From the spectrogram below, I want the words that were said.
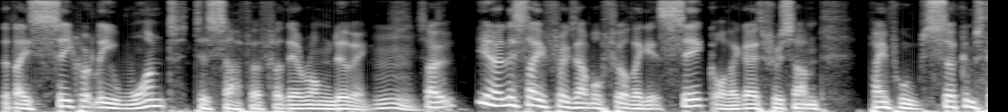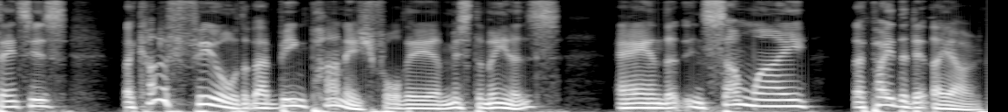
that they secretly want to suffer for their wrongdoing. Hmm. So, you know, let's say, for example, feel they get sick or they go through some painful circumstances. They kind of feel that they're being punished for their misdemeanors and that in some way they paid the debt they owed.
